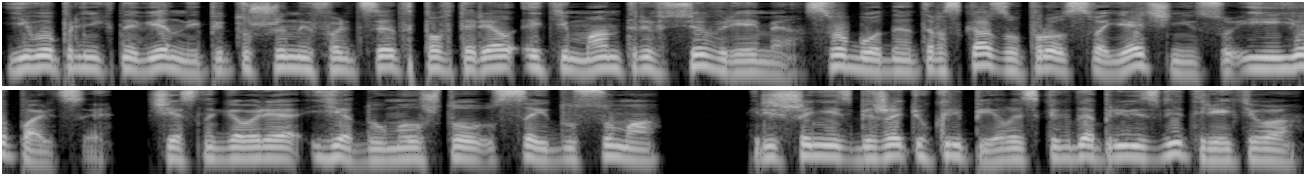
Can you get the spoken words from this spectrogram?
Его проникновенный петушиный фальцет повторял эти мантры все время, свободный от рассказу про своячницу и ее пальцы. Честно говоря, я думал, что сойду с ума. Решение сбежать укрепилось, когда привезли третьего.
